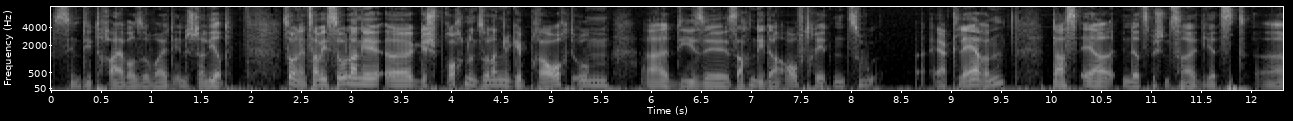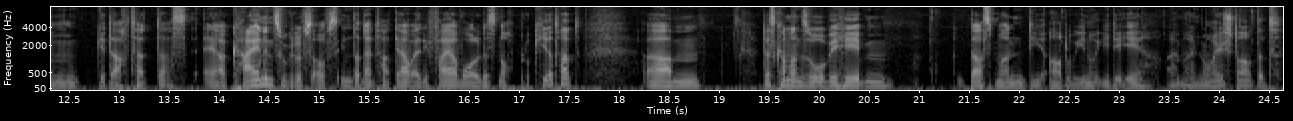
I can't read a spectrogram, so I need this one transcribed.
sind die Treiber soweit installiert. So, und jetzt habe ich so lange äh, gesprochen und so lange gebraucht, um äh, diese Sachen, die da auftreten, zu erklären, dass er in der Zwischenzeit jetzt ähm, gedacht hat, dass er keinen Zugriff aufs Internet hat, ja, weil die Firewall das noch blockiert hat. Ähm, das kann man so beheben, dass man die Arduino IDE einmal neu startet.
